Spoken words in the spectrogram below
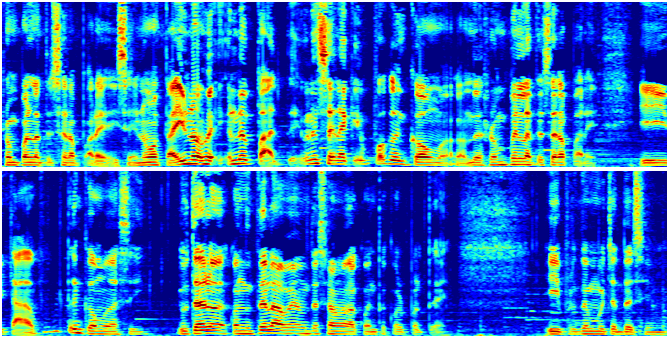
rompan la tercera pared y se nota. Hay una, una parte, una escena que es un poco incómoda cuando rompen la tercera pared y está un incómoda así. Y cuando usted la ve, usted se va a dar cuenta cuál parte es. Y prende mucha atención.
